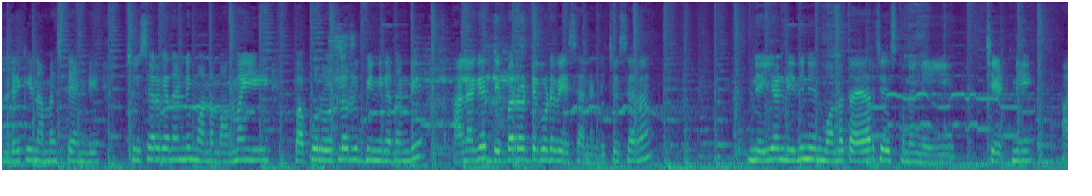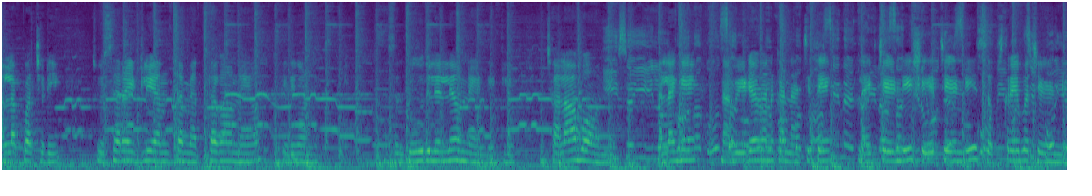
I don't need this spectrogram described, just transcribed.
అందరికీ నమస్తే అండి. చూశారు కదండి మొన్న మా అమ్మాయి పప్పు రోట్లో రుబ్బింది కదండి. అలాగే దిబ్బ రొట్టె కూడా వేశానండి. చూసారా నెయ్యి అండి ఇది. నేను మొన్న తయారు చేసుకున్న నెయ్యి చట్నీ అల్లం పచ్చడి. చూసారా ఇడ్లీ ఎంత మెత్తగా ఉన్నాయో? ఇదిగోండి. అసలు దూదులెల్లే ఉన్నాయండి ఇడ్లీ. చాలా బాగుంది. అలాగే నా వీడియో కనుక నచ్చితే లైక్ చేయండి షేర్ చేయండి సబ్స్క్రైబర్ చేయండి.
